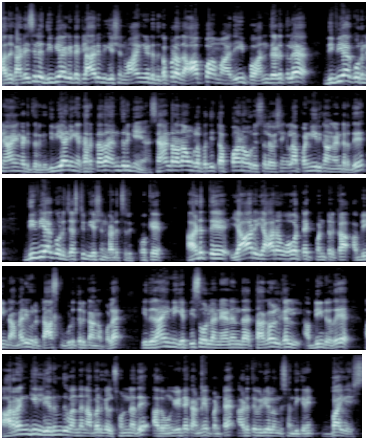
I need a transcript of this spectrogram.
அது கடைசியில் திவ்யா கிட்ட கிளாரிஃபிகேஷன் வாங்கிட்டதுக்கு அப்புறம் அது ஆப்பா மாறி இப்போ அந்த இடத்துல திவ்யாக்கு ஒரு நியாயம் கிடைச்சிருக்கு. திவ்யா நீங்கள் கரெக்டாக தான் இருந்திருக்கீங்க. சாண்ட்ரா தான் உங்களை பற்றி தப்பான ஒரு சில விஷயங்கள்லாம் பண்ணியிருக்காங்கன்றது திவ்யாக்கு ஒரு ஜஸ்டிஃபிகேஷன் கிடைச்சிருக்கு. ஓகே அடுத்து யார் யாரை ஓவர்டேக் பண்ணிருக்கா அப்படின்ற மாதிரி ஒரு டாஸ்க் கொடுத்துருக்காங்க போல. இதுதான் இன்னைக்கு எபிசோட்ல நடந்த தகவல்கள் அப்படின்றது அரங்கில் இருந்து வந்த நபர்கள் சொன்னது. அதை உங்ககிட்ட கன்வே பண்ணிட்டேன். அடுத்த வீடியோவில் வந்து சந்திக்கிறேன். பாய் கைஸ்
